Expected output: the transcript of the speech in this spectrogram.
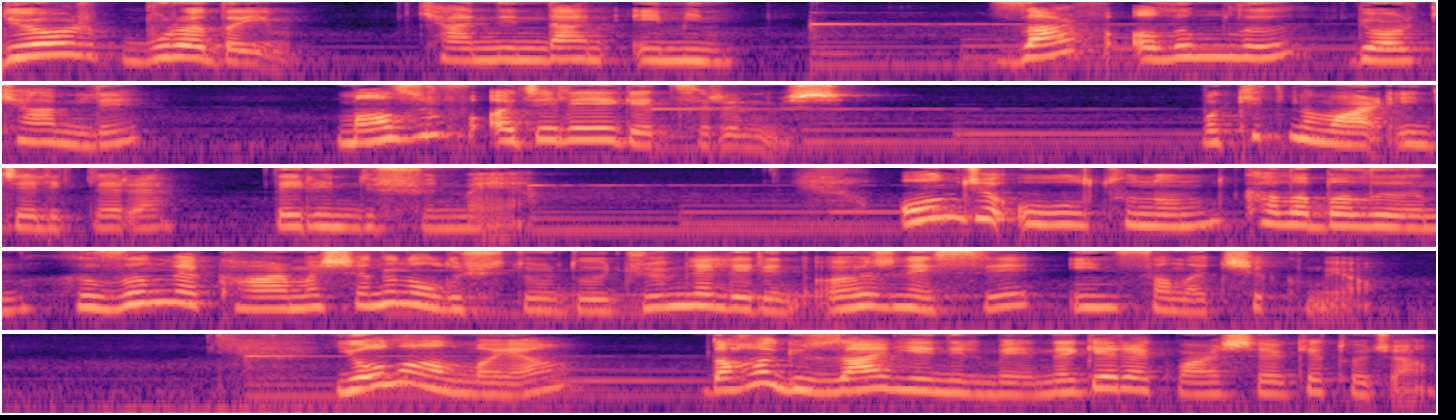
Diyor buradayım, kendinden emin. Zarf alımlı, görkemli, mazruf aceleye getirilmiş. Vakit mi var inceliklere, derin düşünmeye? Onca uğultunun, kalabalığın, hızın ve karmaşanın oluşturduğu cümlelerin öznesi insana çıkmıyor. Yol almaya, daha güzel yenilmeye ne gerek var Şevket Hocam?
